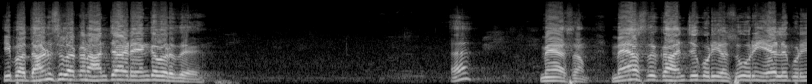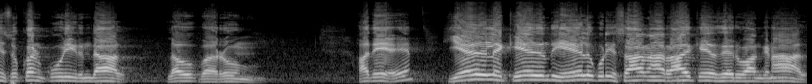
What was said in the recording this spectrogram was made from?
இப்போ தனுசு லக்கணம் அஞ்சாயிரம் எங்கே வருது? ஆ? மேசம். மேசத்துக்கு அஞ்சு குடியும் சூரியன் ஏழு குடியும் சுக்கன் கூடி இருந்தால் லவ் வரும். அதே ஏழில் கேது ஏழு குடி சாரணா ராகு கேது சேருவாங்கினால்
